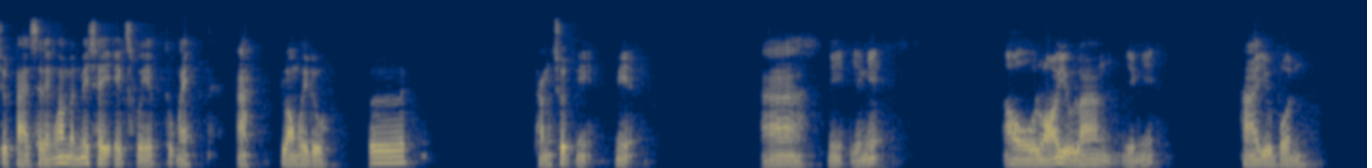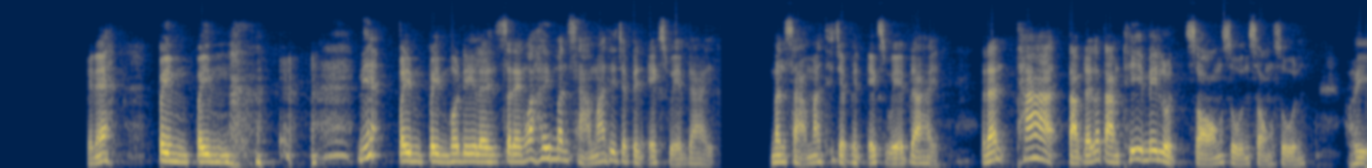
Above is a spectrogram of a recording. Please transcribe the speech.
61.8 แสดงว่ามันไม่ใช่ X wave ถูกไหมอะ ลองไปดูปืดทั้งชุดนี้นี่ อ่า นี่ อย่างนี้ เอาล้ออยู่ล่าง อย่างนี้ไฮอยู่บน เห็นไหม ปิมปิมเนี่ยปิมปิมพอดีเลย แสดงว่าเฮ้ยมันสามารถที่จะเป็น X wave ได้ มันสามารถที่จะเป็น X wave ได้ดังนั้นถ้าตราบใดก็ตามที่ไม่หลุด 2020 เฮ้ย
